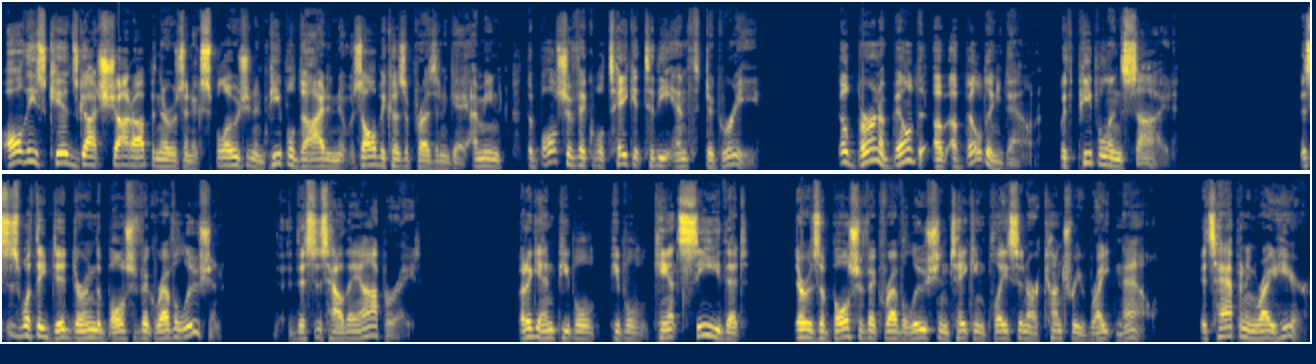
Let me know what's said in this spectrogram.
all these kids got shot up and there was an explosion and people died and it was all because of President Gay. I mean, the Bolshevik will take it to the nth degree. They'll burn a, build, a, a building down with people inside. This is what they did during the Bolshevik Revolution. This is how they operate. But again, people people can't see that there is a Bolshevik revolution taking place in our country right now. It's happening right here.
